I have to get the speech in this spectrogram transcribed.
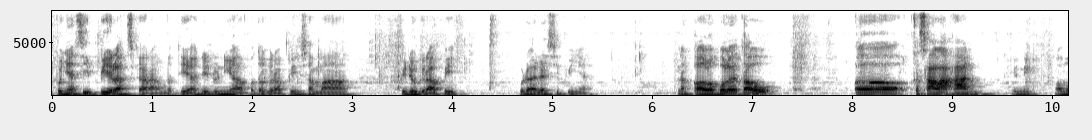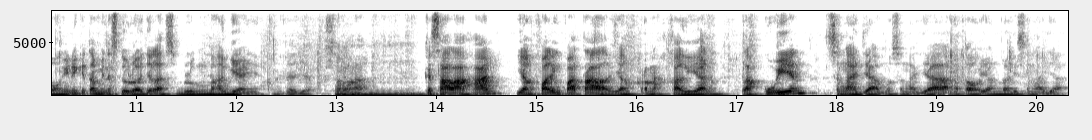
punya CP lah sekarang berarti ya di dunia fotografi sama videografi. Udah ada CP-nya. Nah, kalau boleh tahu eh kesalahan ini ngomong ini kita minus dulu aja lah sebelum bahagianya. nanti aja Kesalahan. Kesalahan yang paling fatal yang pernah kalian lakuin sengaja mau sengaja atau yang gak disengaja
